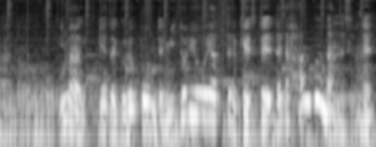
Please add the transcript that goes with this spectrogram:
うん、あの今現在グループホームで看取りをやってるケースって大体半分なんですよね。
